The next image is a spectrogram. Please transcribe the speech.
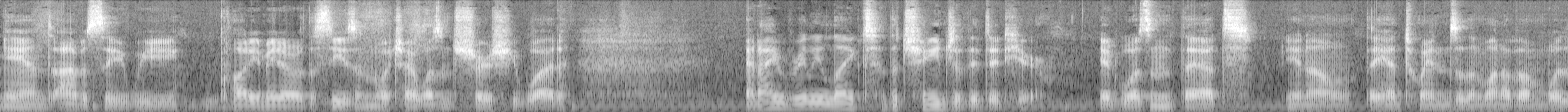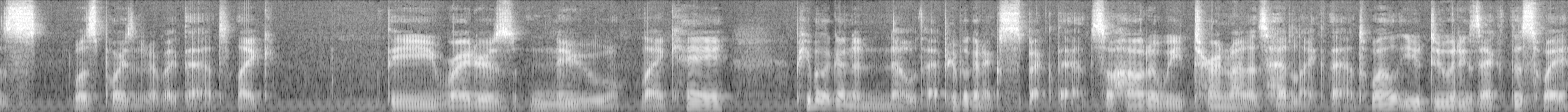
And obviously, we Claudia made it out of the season, which I wasn't sure she would. And I really liked the change that they did here. It wasn't that you know they had twins and then one of them was was poisoned or like that. Like the writers knew, like, hey, people are going to know that. People are going to expect that. So, how do we turn it on its head like that? Well, you do it exactly this way.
